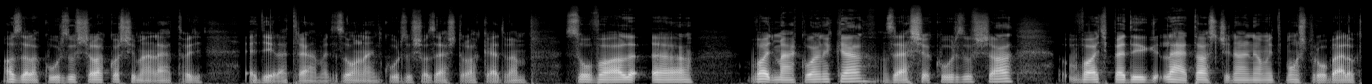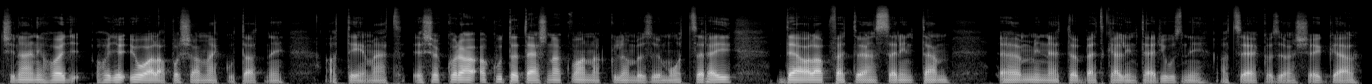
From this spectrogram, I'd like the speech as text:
azzal a kurzussal, akkor simán lehet, hogy egy életre elmegy az online kurzusozástól a kedvem. Szóval vagy mákolni kell az első kurzussal, vagy pedig lehet azt csinálni, amit most próbálok csinálni, hogy, hogy jó alaposan megkutatni a témát. És akkor a, a kutatásnak vannak különböző módszerei, de alapvetően szerintem minél többet kell interjúzni a célközönséggel,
